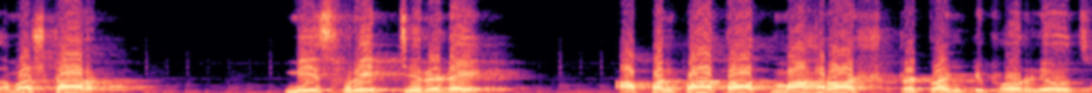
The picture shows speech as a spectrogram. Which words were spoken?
नमस्कार. मी सुरेश चिरडे. आपण पाहतात Maharashtra twenty four news.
